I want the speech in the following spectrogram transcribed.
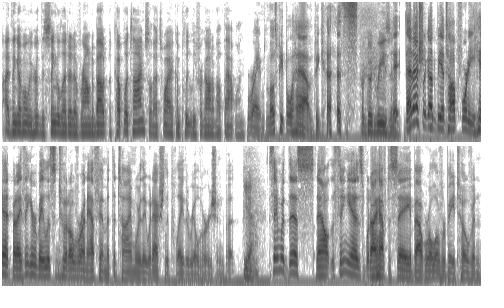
I think I've only heard the single edit of Roundabout a couple of times, so that's why I completely forgot about that one. Right. Most people have because For good reason. It, that actually got to be a top 40 hit, but I think everybody listened to it over on FM at the time where they would actually play the real version. But yeah. same with this. Now, the thing is, what I have to say about Rollover Beethoven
